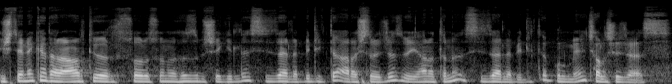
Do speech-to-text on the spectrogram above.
İşte ne kadar artıyor sorusunu hızlı bir şekilde sizlerle birlikte araştıracağız ve yanıtını sizlerle birlikte bulmaya çalışacağız.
